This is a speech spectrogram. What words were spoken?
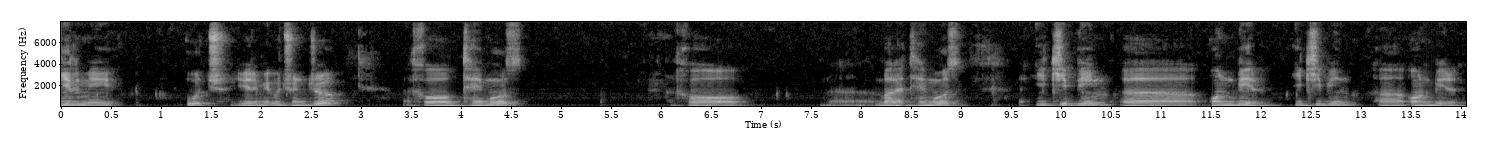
йирми уч йирми учунҷу хоб темуз хоб бале темуз 2011 2011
